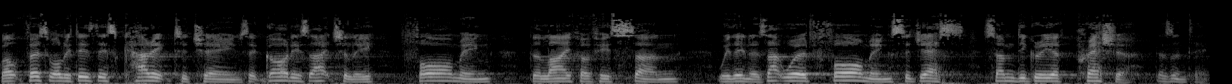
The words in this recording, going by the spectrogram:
Well, first of all, it is this character change that God is actually forming the life of His Son within us. That word forming suggests some degree of pressure, doesn't it?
